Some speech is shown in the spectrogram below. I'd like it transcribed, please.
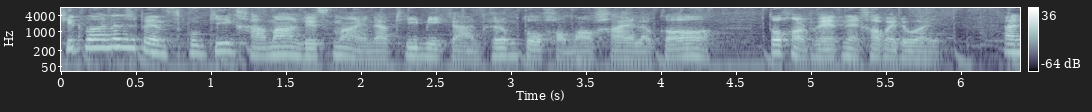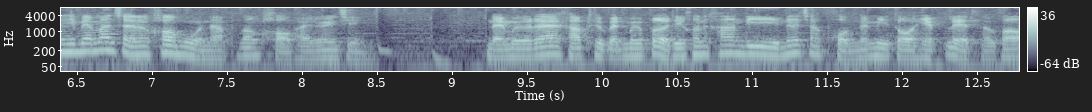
คิดว่าน่าจะเป็น Spooky Karma List ใหม่นะครับที่มีการเพิ่มตัวของ m a l k a i แล้วก็ตัวของ Trace เนี่ยเข้าไปด้วย อันนี้ไม่มั่นใจเรื่องข้อมูลนะต้องขออภัยด้วยจริงๆในมือแรกครับถือเป็นมือเปิดที่ค่อนข้างดี เนื่องจากผมนั้นมีตัว h e p l e t แล้วก็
